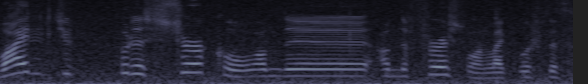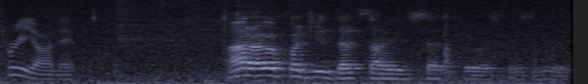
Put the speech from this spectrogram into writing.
why did you put a circle on the on the first one, like with the three on it? I don't know, but you, that's how you said we were supposed to do it.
